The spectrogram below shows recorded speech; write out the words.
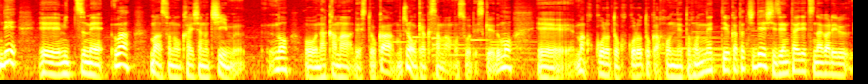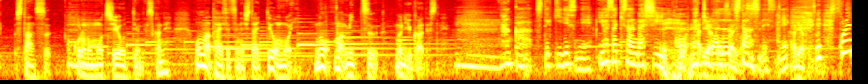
で、え3つ目は、まあ、その会社のチームのお仲間ですとかもちろんお客様もそうですけれども、えーまあ、心と心とか本音と本音っていう形で自然体でつながれるスタンス心の持ちようっていうんですかねをまあ大切にしたいっていう思いの、まあ、3つの理由からですね。なんか素敵ですね。岩崎さんらしい、ええこうナチュラルスタンスですね。ありがとうございますでこれ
